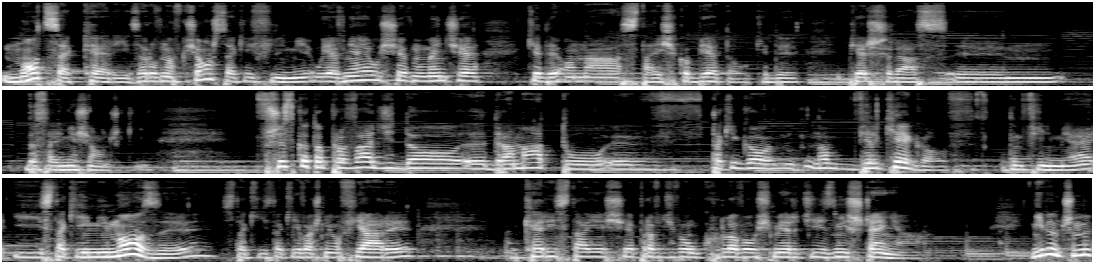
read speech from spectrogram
Moce Kerry, zarówno w książce, jak i w filmie, ujawniają się w momencie, kiedy ona staje się kobietą, kiedy pierwszy raz ym, dostaje miesiączki. Wszystko to prowadzi do y, dramatu y, takiego no, wielkiego w tym filmie i z takiej mimozy, z takiej, z takiej właśnie ofiary, Kerry staje się prawdziwą królową śmierci i zniszczenia. Nie wiem, czy my,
